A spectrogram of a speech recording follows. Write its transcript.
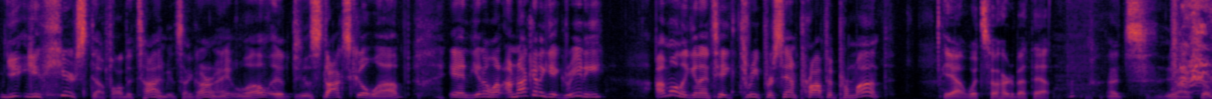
you, you hear stuff all the time. It's like, all right, well, if stocks go up, and you know what? I'm not going to get greedy. I'm only going to take 3% profit per month. yeah what's so hard about that That's, you know, so,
